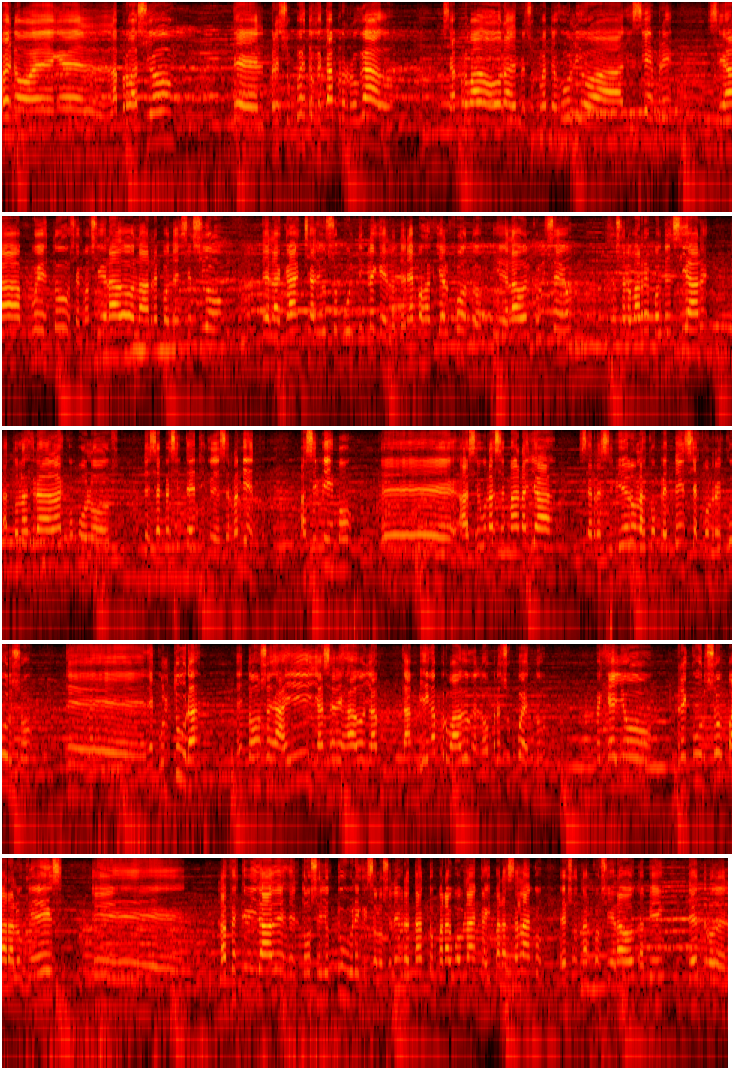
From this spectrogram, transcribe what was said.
Bueno, en la aprobación del presupuesto que está prorrogado, se ha aprobado ahora del presupuesto de julio a diciembre, se ha puesto, se ha considerado la repotenciación de la cancha de uso múltiple que lo tenemos aquí al fondo, aquí del lado del coliseo, eso se lo va a repotenciar tanto las gradas como los de césped sintético y de cerramiento. Asimismo, eh, hace una semana ya se recibieron las competencias con recursos de, cultura, entonces ahí ya se ha dejado ya también aprobado en el nuevo presupuesto un pequeño recurso para lo que es eh, las festividades del 12 de octubre, que se lo celebra tanto para Agua Blanca y para Salango, eso está considerado también dentro del,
